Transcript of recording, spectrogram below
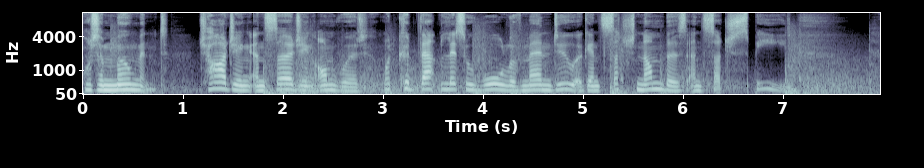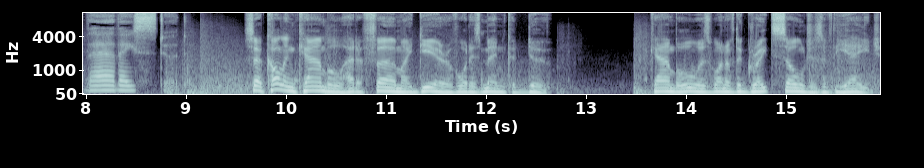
what a moment! Charging and surging onward, what could that little wall of men do against such numbers and such speed? There they stood. Sir Colin Campbell had a firm idea of what his men could do. Campbell was one of the great soldiers of the age.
